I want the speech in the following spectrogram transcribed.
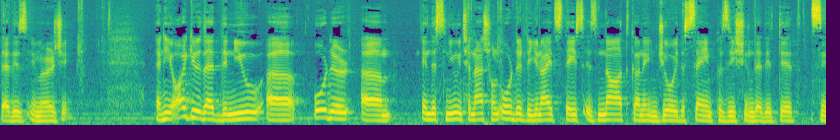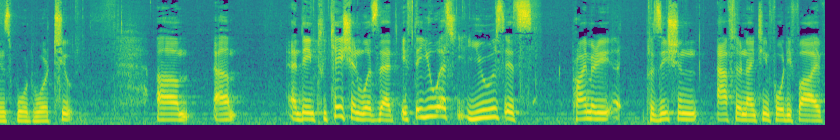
that is emerging. And he argued that the new uh, order, um, in this new international order, the United States is not going to enjoy the same position that it did since World War II. Um, um, and the implication was that if the U.S. used its primary uh, position after 1945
